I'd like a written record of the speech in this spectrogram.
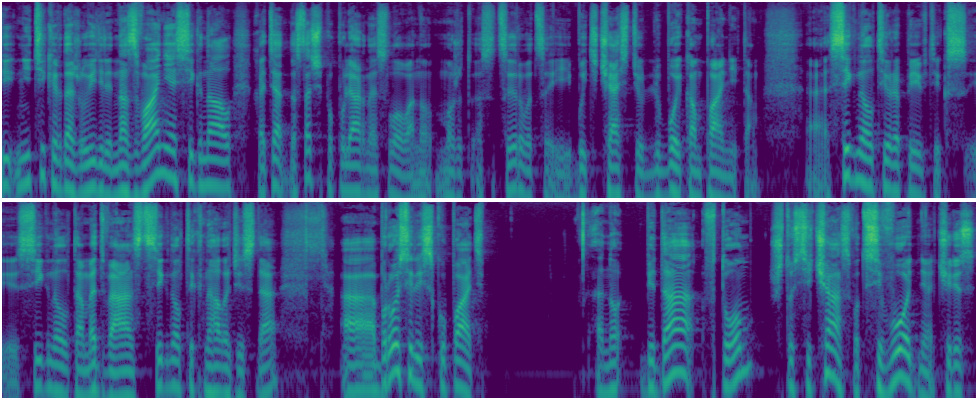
не тикер даже, увидели название сигнал, хотя достаточно популярное слово, оно может ассоциироваться и быть частью любой компании, там, э, Signal Therapeutics, Signal, там, Advanced, Signal Technologies, да, бросились скупать. Но беда в том, что сейчас, вот сегодня, через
